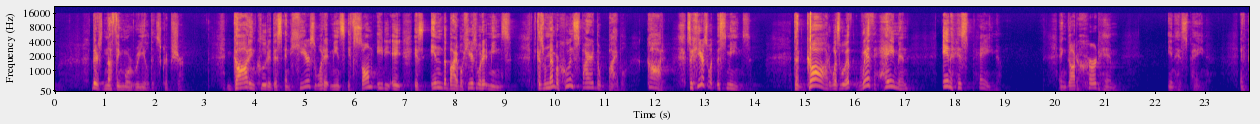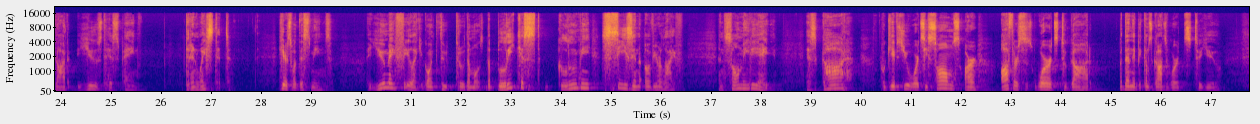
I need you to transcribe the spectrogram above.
There's nothing more real than Scripture. God included this, and here's what it means. If Psalm 88 is in the Bible, here's what it means. Because remember, who inspired the Bible? God. So here's what this means that God was with, with Haman in his pain, and God heard him in his pain. And God used his pain, didn't waste it. Here's what this means that you may feel like you're going through, through the most, the bleakest, gloomy season of your life. And Psalm 88 is God who gives you words. See, Psalms are author's words to God, but then it becomes God's words to you.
